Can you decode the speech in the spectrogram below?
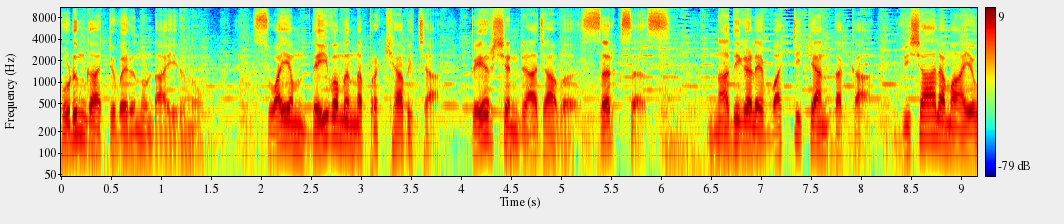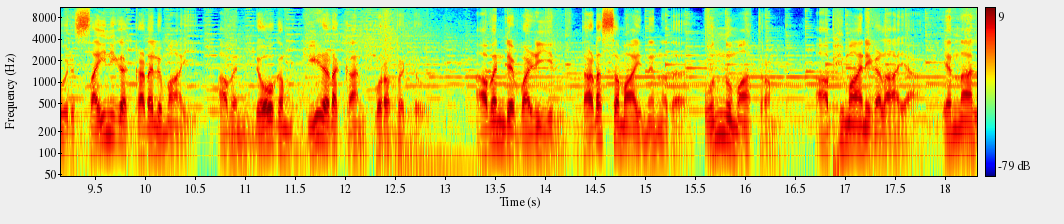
കൊടുങ്കാറ്റ് വരുന്നുണ്ടായിരുന്നു. സ്വയം ദൈവമെന്ന് പ്രഖ്യാപിച്ച പേർഷ്യൻ രാജാവ് സെർക്സസ് നദികളെ വറ്റിക്കാൻ തക്ക വിശാലമായ ഒരു സൈനിക കടലുമായി അവൻ ലോകം കീഴടക്കാൻ പുറപ്പെട്ടു. അവന്റെ വഴിയിൽ തടസ്സമായി നിന്നത് ഒന്നുമാത്രം അഭിമാനികളായ എന്നാൽ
